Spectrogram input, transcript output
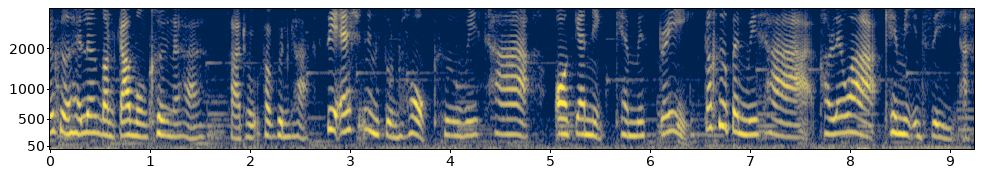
ก็คือให้เริ่มตอน9ก้าโมงครึ่งนะคะ สาธุขอบคุณค่ะ CH 106คือวิชา Organic Chemistry ก็คือเป็นวิชาเขาเรียกว่าเคมีอินทรีย์อะ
